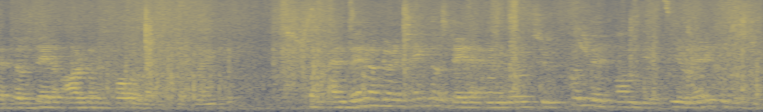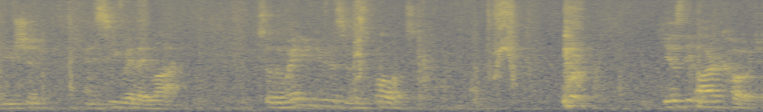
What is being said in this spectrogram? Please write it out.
that those data are going to follow that, that ranking. And then I'm going to take those data and I'm going to put them on the theoretical distribution and see where they lie. So the way you do this is as follows. Here's the R code.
